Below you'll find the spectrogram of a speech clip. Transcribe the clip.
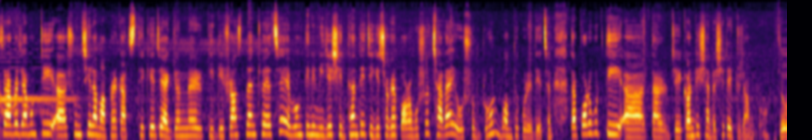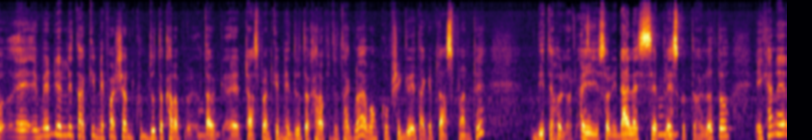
স্যার আমরা যেমনটি শুনছিলাম আপনার কাছ থেকে যে একজনের কিডনি ট্রান্সপ্ল্যান্ট হয়েছে এবং তিনি নিজের সিদ্ধান্তেই চিকিৎসকের পরামর্শ ছাড়াই ওষুধ গ্রহণ বন্ধ করে দিয়েছেন। তার পরবর্তী তার যে কন্ডিশনটা সেটা একটু জানব। তো ইমিডিয়েটলি তার কিডনি ফাংশন খুব দ্রুত খারাপ তার ট্রান্সপ্লান্ট কিডনি দ্রুত খারাপ হতে থাকল এবং খুব শীঘ্রই তাকে ট্রান্সপ্লান্টে দিতে হলো। এই সরি ডায়ালাইসিসে প্লেস করতে হলো। তো এখানের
